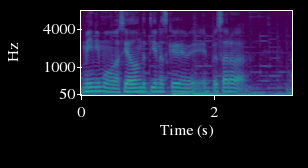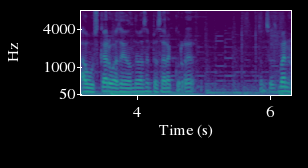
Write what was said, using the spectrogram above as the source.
mínimo hacia dónde tienes que empezar a, a buscar o hacia dónde vas a empezar a correr. Entonces, bueno,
